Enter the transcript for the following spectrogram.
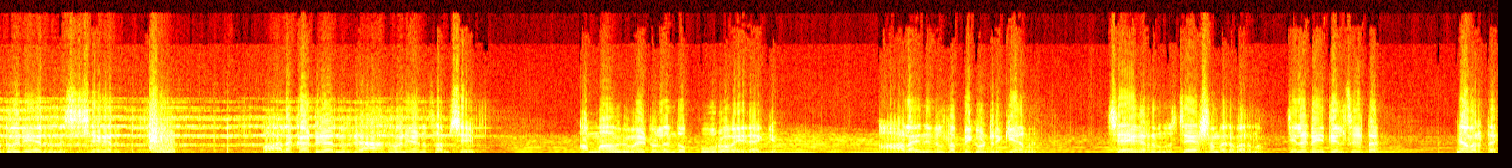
അങ്ങോട്ട് വരികയായിരുന്നു മിസ്റ്റർ ശേഖരൻ പാലക്കാട്ടുകാരൻ ഒരു രാഘവനെയാണ് സംശയം. അമ്മാവനുമായിട്ടുള്ള എന്തോ പൂർവ വൈരാഗ്യം. ആളെ ഞങ്ങൾ തപ്പിക്കൊണ്ടിരിക്കുകയാണ്. ശേഖരൻ ഒന്ന് സ്റ്റേഷൻ വരെ വരണം. ചില ഡീറ്റെയിൽസ് കിട്ടാൻ. ഞാൻ വരട്ടെ.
